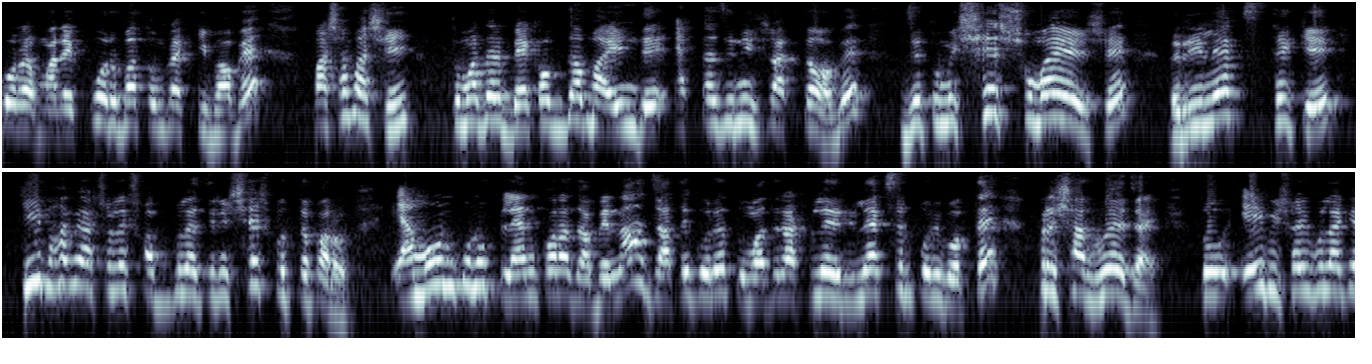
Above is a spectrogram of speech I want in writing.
করা মানে করবা তোমরা কীভাবে, পাশাপাশি তোমাদের ব্যাক অফ দ্য মাইন্ডে একটা জিনিস রাখতে হবে যে তুমি শেষ সময়ে এসে রিল্যাক্স থেকে কীভাবে আসলে সবগুলা জিনিস শেষ করতে পারো? এমন কোনো প্ল্যান করা যাবে না যাতে করে তোমাদের আসলে রিল্যাক্সের পরিবর্তে প্রেশার হয়ে যায়। তো এই বিষয়গুলোকে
